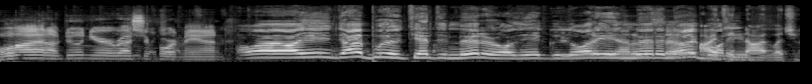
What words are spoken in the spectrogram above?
What? I'm doing your arrest report, man. Oh, I didn't don't put attempted murder on there because I didn't murder nobody. I did not let you.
